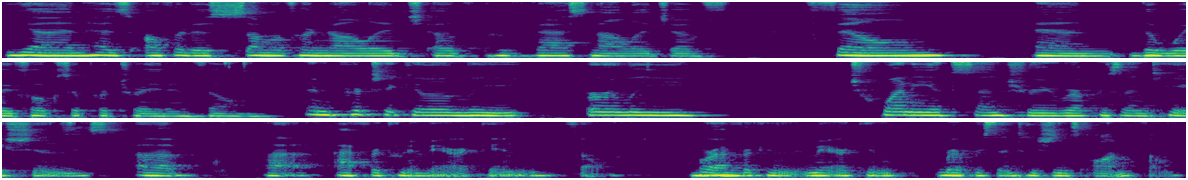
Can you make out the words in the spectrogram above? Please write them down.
Yeah, and has offered us some of her knowledge of her vast knowledge of film and the way folks are portrayed in film, and particularly early 20th century representations of uh, African American film or mm-hmm. African American representations on film.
